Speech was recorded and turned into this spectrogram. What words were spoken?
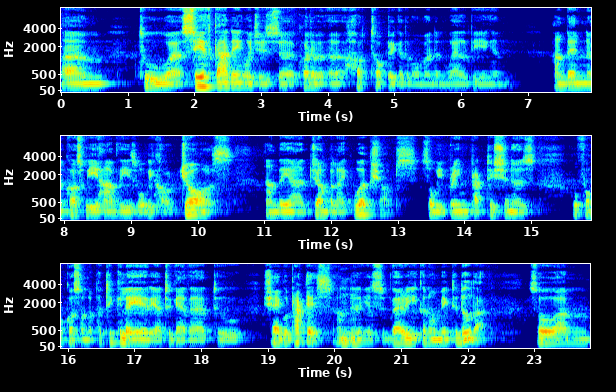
um, to uh, safeguarding, which is uh, quite a, a hot topic at the moment, and well-being and and then, of course, we have these what we call JAWS, and they are job like workshops. So we bring practitioners who focus on a particular area together to share good practice. And uh, it's very economic to do that. So um,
